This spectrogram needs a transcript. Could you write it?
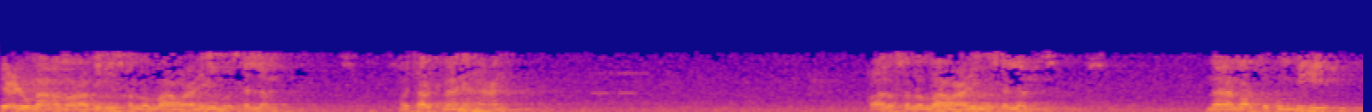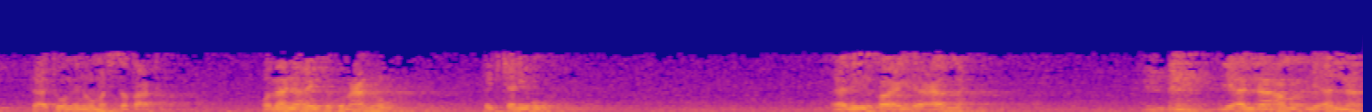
فعل ما أمر به صلى الله عليه وسلم وترك ما نهى عنه. قال صلى الله عليه وسلم ما أمرتكم به فأتوا منه ما استطعتم وما نهيتكم عنه فاجتنبوه. هذه قاعدة عامة لأن, أمر لأن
